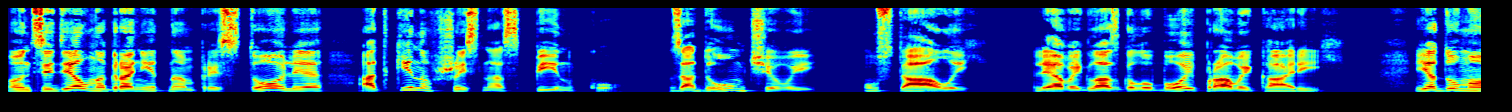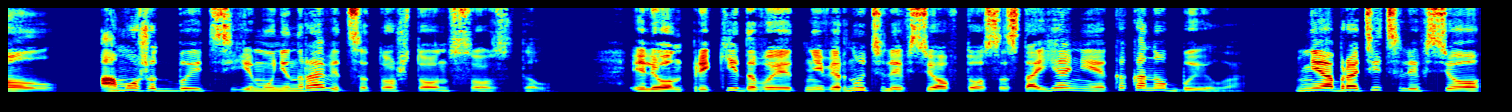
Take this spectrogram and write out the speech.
Он сидел на гранитном престоле, откинувшись на спинку, задумчивый, усталый. Левый глаз голубой, правый карий. Я думал, а может быть, ему не нравится то, что он создал? Или он прикидывает, не вернуть ли все в то состояние, как оно было? Не обратить ли все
